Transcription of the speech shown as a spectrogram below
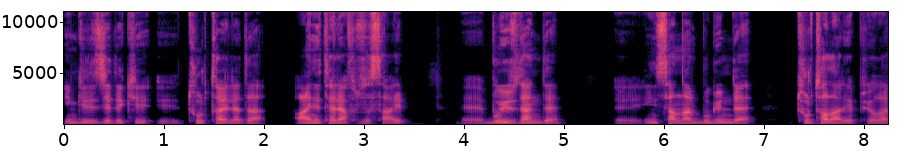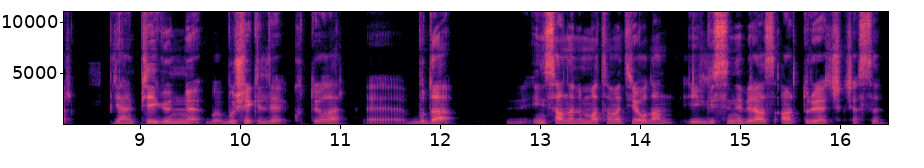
İngilizce'deki e, turtayla da aynı telaffuza sahip. E, bu yüzden de e, insanlar bugün de turtalar yapıyorlar. Yani pi gününü bu, şekilde kutluyorlar. E, bu da insanların matematiğe olan ilgisini biraz arttırıyor açıkçası.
